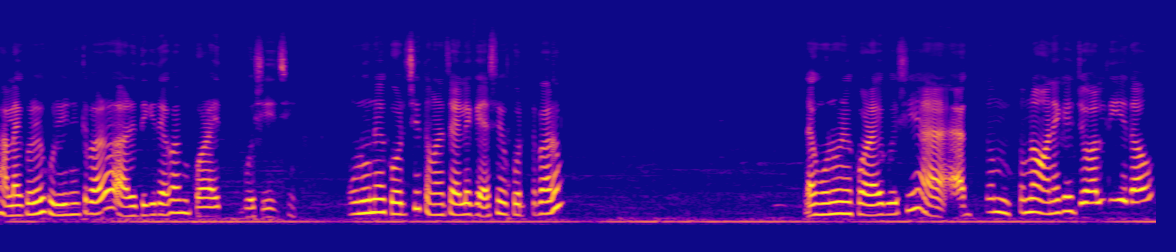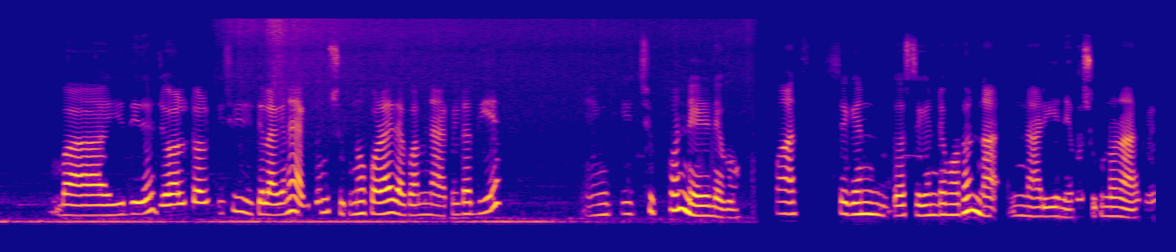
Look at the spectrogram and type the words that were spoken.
থালায় করেও কুড়িয়ে নিতে পারো। আর এদিকে দেখো আমি কড়াই বসিয়েছি। উনুনে করছি, তোমরা চাইলে গ্যাসেও করতে পারো। দেখো উনুনে কড়াই বসিয়ে একদম তোমরা অনেকে জল দিয়ে দাও বা ইয়ে দিয়ে দাও, জল টল কিছুই দিতে লাগে না। একদম শুকনো কড়াই, দেখো আমি নারকেলটা দিয়ে কিছুক্ষণ নেড়ে নেব। পাঁচ সেকেন্ড, দশ সেকেন্ডের মতন নাড়িয়ে নেব শুকনো নারকেল।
